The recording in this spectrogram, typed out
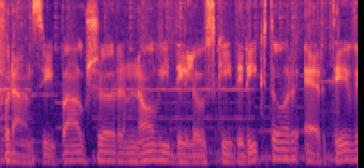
Franci Pavšer, novi delovski direktor RTV.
